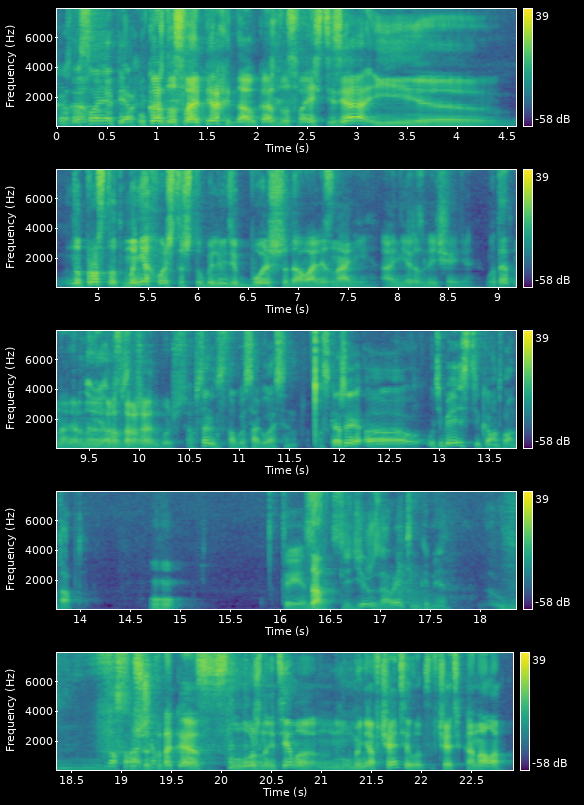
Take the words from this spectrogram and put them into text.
У каждого своя перхоть. У каждого своя перхоть, да, у каждого своя стезя, и... э, Ну, просто вот мне хочется, чтобы люди больше давали знаний, а не развлечения. Вот это, наверное, Ну, раздражает больше всего. Абсолютно с тобой согласен. Скажи, э, у тебя есть аккаунт OneTapped? Угу. Ты Да. следишь за рейтингами? За Слушай, это такая сложная тема. М, У меня в чате, вот в чате канала,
